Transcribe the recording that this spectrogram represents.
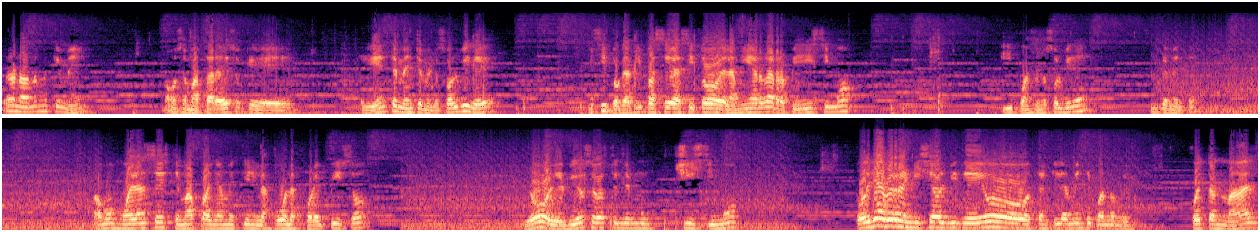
Pero no, no me quemé. Vamos a matar a eso que evidentemente me los olvidé. Y sí, porque aquí pasé así todo de la mierda, rapidísimo. Y pues me los olvidé, simplemente. Vamos, muéranse, este mapa ya me tiene las bolas por el piso. Luego el video se va a extender muchísimo. Podría haber reiniciado el video tranquilamente cuando me fue tan mal.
